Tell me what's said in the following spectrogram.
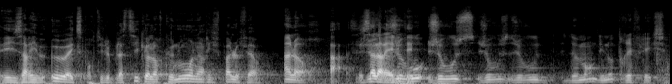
et ils arrivent eux à exporter le plastique alors que nous, on n'arrive pas à le faire. Alors, ah, c'est ça la réalité. Je vous, je, vous, je, vous, je vous demande une autre réflexion.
